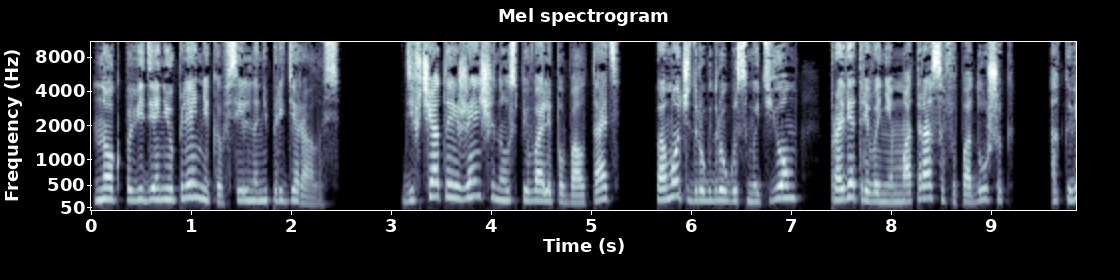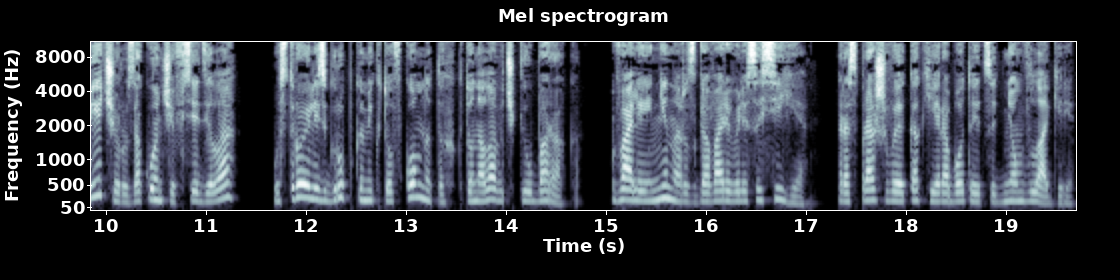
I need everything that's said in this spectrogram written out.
но к поведению пленников сильно не придиралась. Девчата и женщины успевали поболтать, помочь друг другу с мытьем, проветриванием матрасов и подушек, а к вечеру, закончив все дела, устроились группками кто в комнатах, кто на лавочке у барака. Валя и Нина разговаривали с Осие, расспрашивая, как ей работается днем в лагере,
